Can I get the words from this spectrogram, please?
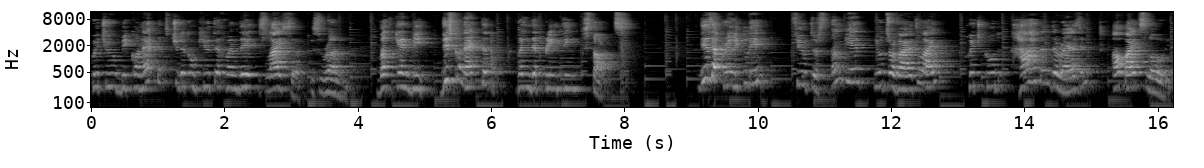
which will be connected to the computer when the slicer is running, but can be disconnected when the printing starts. This acrylic lid filters ambient ultraviolet light which could harden the resin, albeit slowly.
